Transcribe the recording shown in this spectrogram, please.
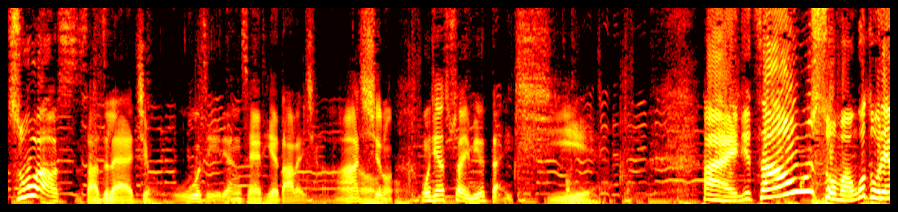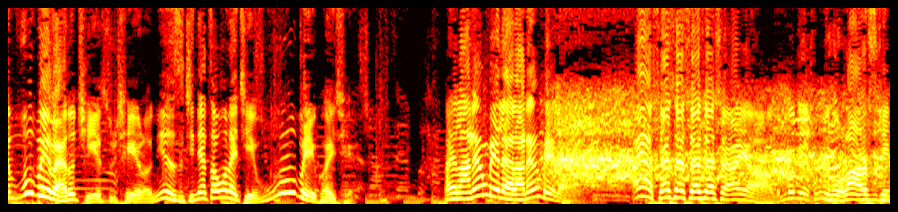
主要是啥子呢？就这两三天打来掐起了，我今天出来没有带钱。哎，你早说嘛！我昨天五百万都借出去了，你硬是今天找我来借五百块钱？哎，拿两百来，拿两百来。哎呀，算算算算算！哎呀，那么多年兄弟伙，拿二十斤。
